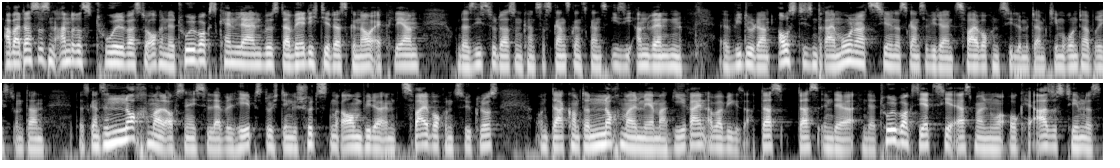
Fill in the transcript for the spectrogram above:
Aber das ist ein anderes Tool, was du auch in der Toolbox kennenlernen wirst. Da werde ich dir das genau erklären. Und da siehst du das und kannst das ganz, ganz, ganz easy anwenden, äh, wie du dann aus diesen drei Monatszielen das Ganze wieder in zwei Wochen Ziele mit deinem Team runterbrichst und dann das Ganze nochmal aufs nächste Level hebst, durch den geschützten Raum wieder im zwei Wochen Zyklus. Und da kommt dann nochmal mehr Magie rein. Aber wie gesagt, das, das in der, in der Toolbox. Jetzt hier erstmal nur OKR-System. Das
